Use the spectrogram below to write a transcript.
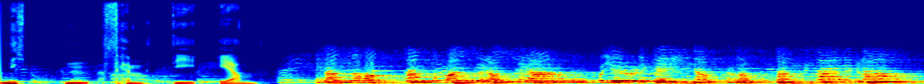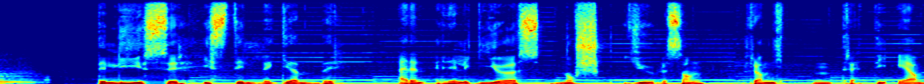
1951. Sann hopp, sann faller alle av. På julekvelden skal alle sammen være glad. Det lyser i stille grender er en religiøs norsk julesang fra 1931.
